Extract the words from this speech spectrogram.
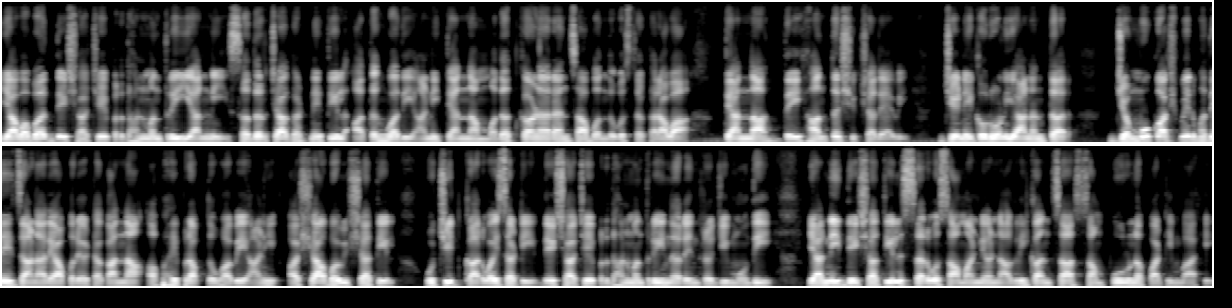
याबाबत देशाचे प्रधानमंत्री यांनी सदरच्या घटनेतील आतंकवादी आणि त्यांना मदत करणाऱ्यांचा बंदोबस्त करावा त्यांना देहांत शिक्षा द्यावी जेणेकरून यानंतर जम्मू काश्मीरमध्ये जाणाऱ्या पर्यटकांना अभय प्राप्त व्हावे आणि अशा भविष्यातील उचित कारवाईसाठी देशाचे प्रधानमंत्री नरेंद्रजी मोदी यांनी देशातील सर्वसामान्य नागरिकांचा संपूर्ण पाठिंबा आहे.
